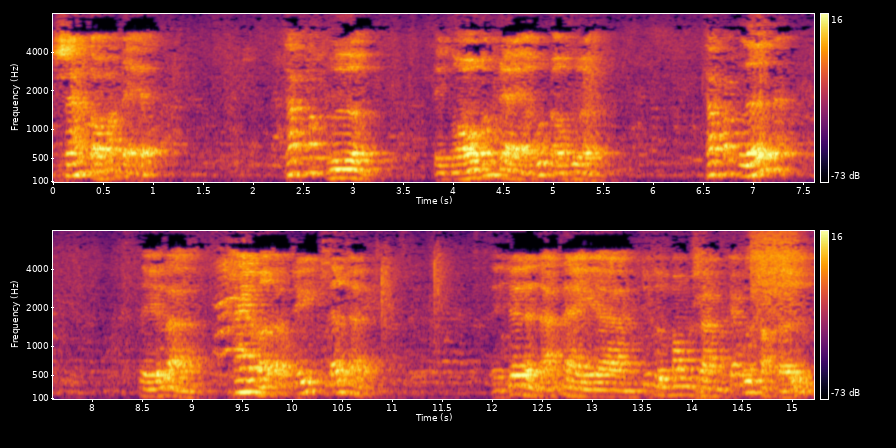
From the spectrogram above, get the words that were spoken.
sáng tỏ vấn đề ít. Thắc mắc vừa thì ngộ vấn đề ở mức độ vừa. Thắc mắc lớn đó, thì là khai mở tâm trí lớn hơn. Thì trên nền tảng này à, chúng tôi mong rằng các quý phật tử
